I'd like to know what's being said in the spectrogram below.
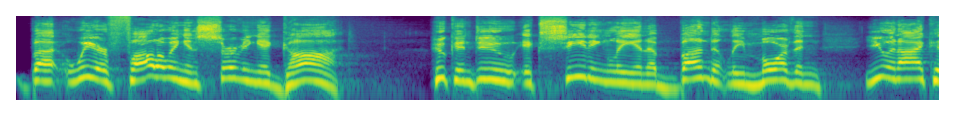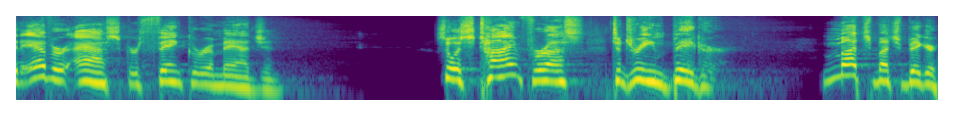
But we are following and serving a God who can do exceedingly and abundantly more than you and I could ever ask or think or imagine. So it's time for us to dream bigger, much, much bigger.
